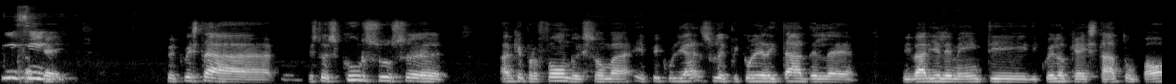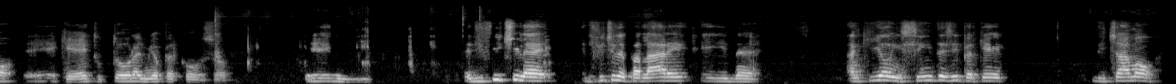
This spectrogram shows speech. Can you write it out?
Sì, sì. Okay. Per questa, questo excursus eh, anche profondo, insomma, peculiar- sulle peculiarità delle, dei vari elementi di quello che è stato un po' e che è tuttora il mio percorso. E, è, difficile, è difficile parlare in, anch'io in sintesi perché diciamo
